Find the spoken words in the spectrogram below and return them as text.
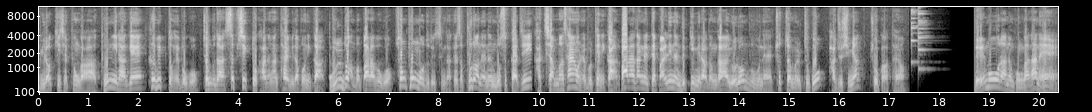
미러키 제품과 동일하게 흡입도 해보고 전부 다 습식도 가능한 타입이다 보니까 물도 한번 빨아보고 송풍 모드도 있습니다. 그래서 불어내는 모습까지 같이 한번 사용을 해볼 테니까 빨아당길 때 빨리는 느낌이라던가 이런 부분에 초점을 두고 봐주시면 좋을 것 같아요. 네모라는 공간 안에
